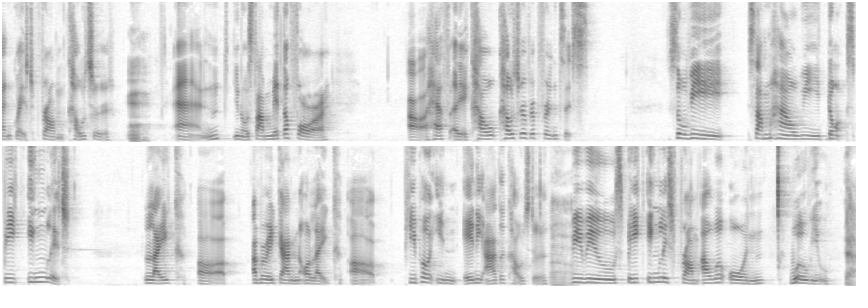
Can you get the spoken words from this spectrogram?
language from culture. And, you know, some metaphor uh, have a cul- cultural references. So we somehow we don't speak English like uh, American or like uh, people in any other culture. We will speak English from our own worldview yeah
